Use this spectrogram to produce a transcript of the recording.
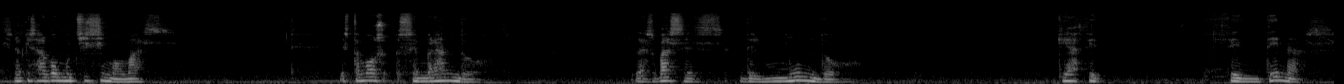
sino que es algo muchísimo más. Estamos sembrando las bases del mundo que hace centenas,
